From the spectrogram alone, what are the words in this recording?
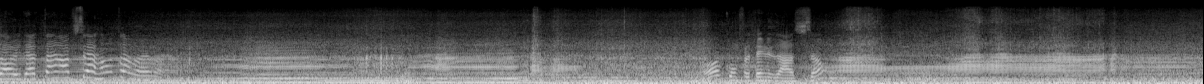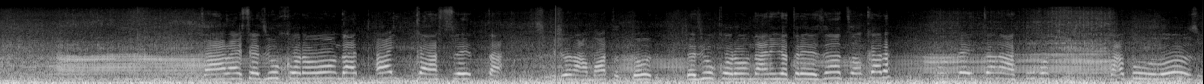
O pessoal deve estar no Serrão também, mano. Ó, confraternização. Caralho, vocês viram o coroa andar... Ai, caceta! Subiu na moto todo. Vocês viram o coroa andar Ninja 300? O cara deitando a curva. Cabuloso.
